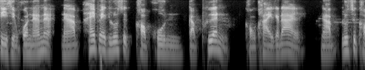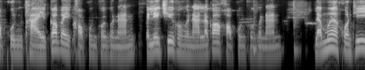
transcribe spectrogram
สี่สิบคนนั้นน่ะนะครับ ให้ไปรู้สึกขอบคุณกับเพื่อนของใครก็ได้ นะครับรู้สึกขอบคุณใครก็ไปขอบคุณคนคนนั้น ไปเรียกชื่อคนคนนั้น แล้วก็ขอบคุณคนคนนั้น แล้วเมื่อคนที่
